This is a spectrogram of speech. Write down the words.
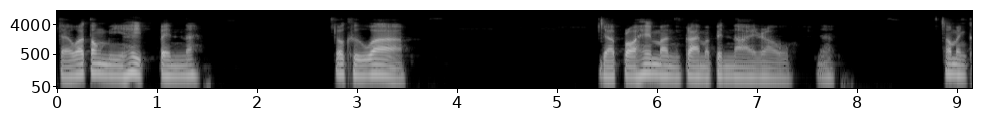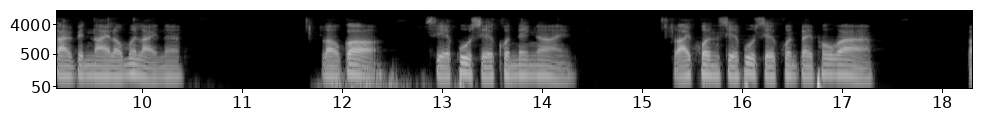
แต่ว่าต้องมีให้เป็นนะ ก็คือว่า อย่าปล่อยให้มันกลายมาเป็นนายเรา ถ้ามันกลายเป็นนายเราเมื่อไหร่นะ เราก็เสียผู้เสียคนได้ง่าย หลายคนเสียผู้เสียคนไปเพราะว่าไป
